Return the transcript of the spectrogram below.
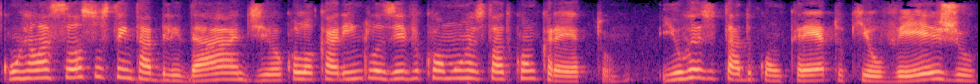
Com relação à sustentabilidade, eu colocaria inclusive como um resultado concreto. E o resultado concreto que eu vejo,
